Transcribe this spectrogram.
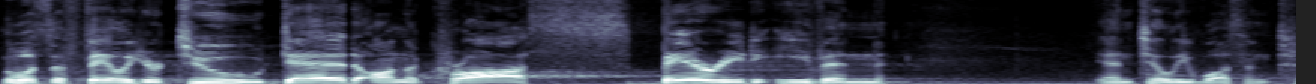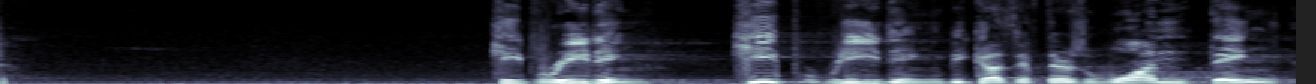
was a failure too, dead on the cross, buried even until he wasn't. Keep reading. Keep reading because if there's one thing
